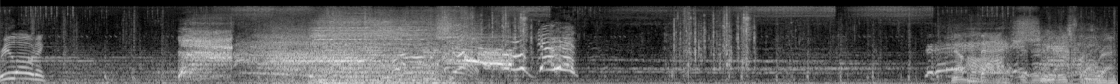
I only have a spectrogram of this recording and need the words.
Reloading. Oh, get it! Now that is an Shit is for wreck.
